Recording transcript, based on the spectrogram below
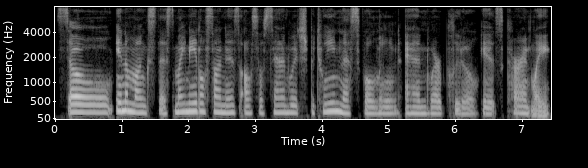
So, in amongst this, my natal sun is also sandwiched between this full moon and where Pluto is currently.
